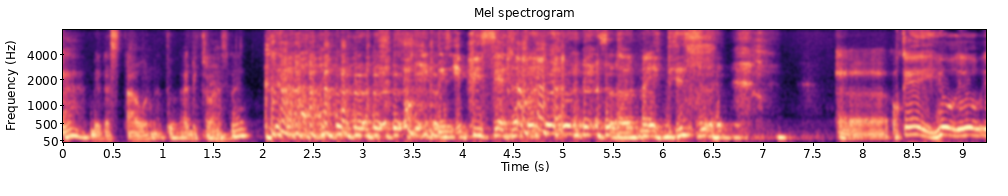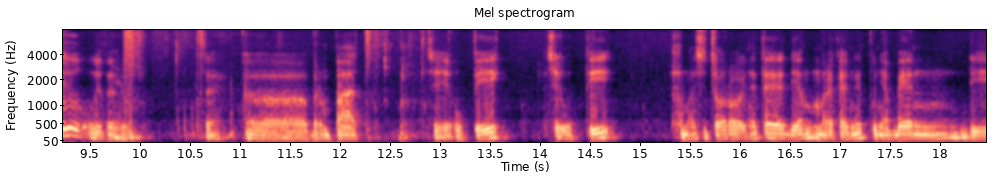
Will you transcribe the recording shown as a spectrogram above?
Ah beda setahun tuh adik kelas lain. Ipis ya. Setahun mah ipis. Eh, oke yuk yuk yuk gitu. Eh, berempat si Upik si Uti sama si Coro. Ini teh dia mereka ini punya band di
